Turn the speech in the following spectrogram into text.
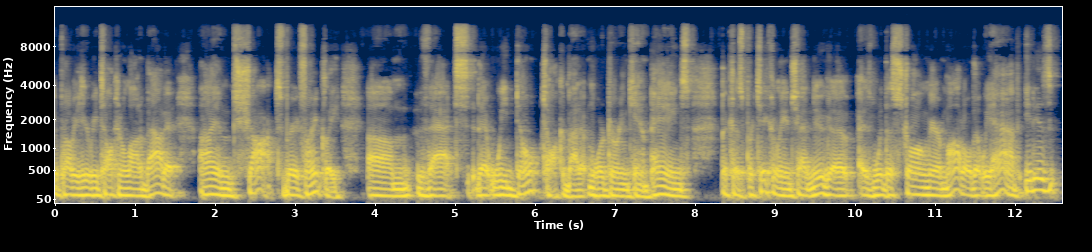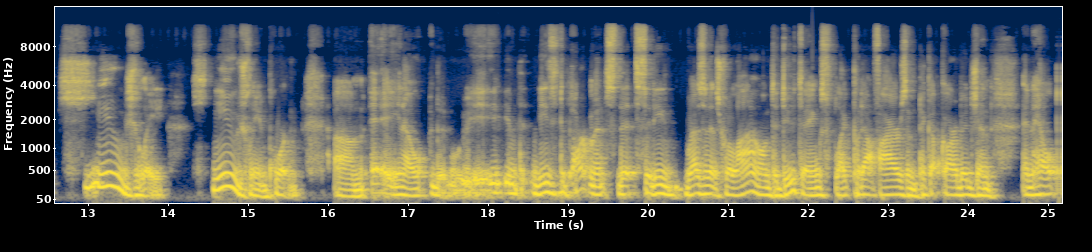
you'll probably hear me talking a lot about it. I am shocked, very frankly, um, that that we don't talk about it more during campaigns because, particularly in Chattanooga, as with the strong mayor model that we have, it is hugely hugely important. Um, eh, you know, these departments that city residents rely on to do things like put out fires and pick up garbage and and help.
